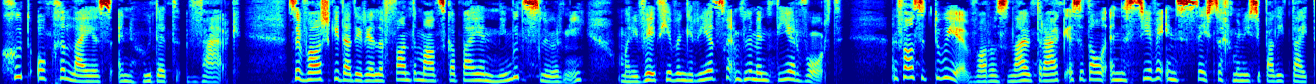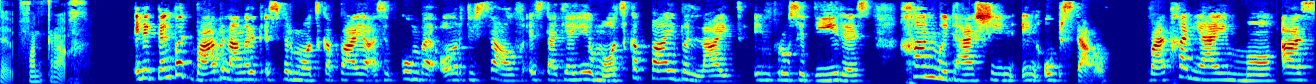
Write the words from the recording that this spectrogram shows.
goed opgelei is in hoe dit werk. Sy waarsku dat die relevante maatskappye nie moet sloer nie, omdat die wetgewing reeds geïmplementeer word. In fase 2 waar ons nou trek, is dit al in 67 munisipaliteite van krag. En ek dink wat baie belangrik is vir maatskappye as dit kom by aard self is dat jy jou maatskappybeleid en prosedures gaan moet hersien en opstel. Wat gaan jy maak as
